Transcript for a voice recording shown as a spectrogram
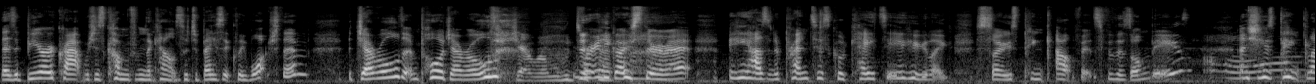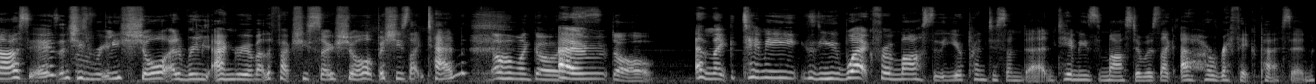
There's a bureaucrat which has come from the council to basically watch them. Gerald and poor Gerald Gerald. really goes through it. He has an apprentice called Katie who like sews pink outfits for the zombies. And she has pink glasses and she's really short and really angry about the fact she's so short, but she's like 10. Oh my god. Um, Stop. And like Timmy, because you work for a master that you apprentice under, and Timmy's master was like a horrific person.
